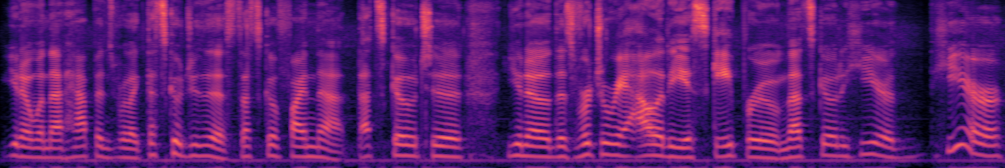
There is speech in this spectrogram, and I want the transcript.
You know, when that happens, we're like, let's go do this. Let's go find that. Let's go to, you know, this virtual reality escape room. Let's go to here. Here,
